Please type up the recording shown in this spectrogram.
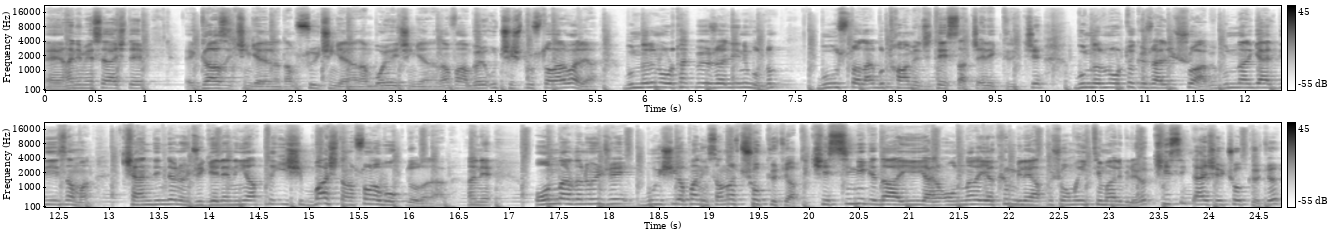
E, hani mesela işte e, gaz için gelen adam, su için gelen adam, boya için gelen adam falan böyle çeşitli ustalar var ya. Bunların ortak bir özelliğini buldum. Bu ustalar, bu tamirci, tesisatçı, elektrikçi bunların ortak özelliği şu abi. Bunlar geldiği zaman kendinden önce gelenin yaptığı işi baştan sona bokluyorlar abi. Hani onlardan önce bu işi yapan insanlar çok kötü yaptı. Kesinlikle daha iyi yani onlara yakın bile yapmış olma ihtimali bile yok. Kesinlikle her şey çok kötü.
